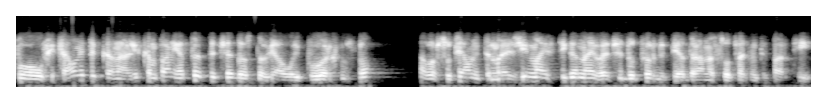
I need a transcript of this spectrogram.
По официалните канали кампанията тече доста вяло и повърхностно, а в социалните мрежи май стига най-вече до твърдите ядра на съответните партии.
